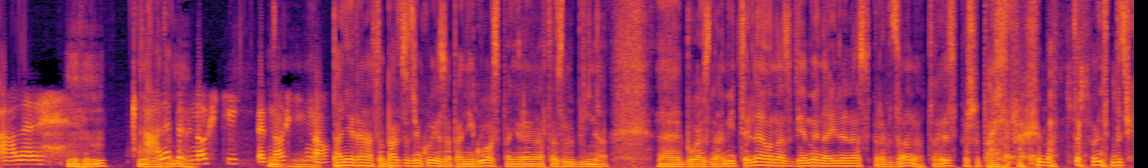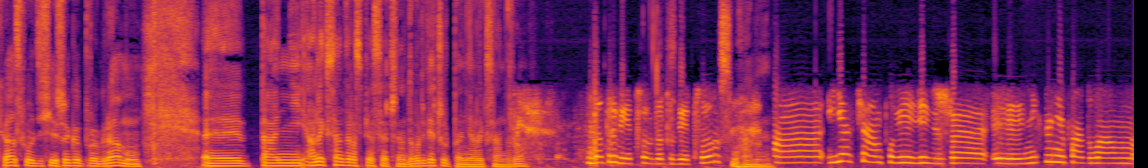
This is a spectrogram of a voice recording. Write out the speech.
ale, Mhm. Nie ale wiadomo. pewności, pewności, no. Pani Renato, bardzo dziękuję za Pani głos. Pani Renata z Lublina e, była z nami. Tyle o nas wiemy, na ile nas sprawdzono. To jest, proszę Państwa, chyba to powinno być hasło dzisiejszego programu. E, pani Aleksandra z Piaseczna. Dobry wieczór, Pani Aleksandro. Dobry wieczór, dobry wieczór. Słuchamy. A ja chciałam powiedzieć, że y, nigdy nie padłam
